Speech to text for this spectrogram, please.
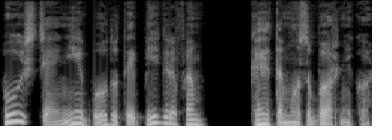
Пусть они будут эпиграфом к этому сборнику.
